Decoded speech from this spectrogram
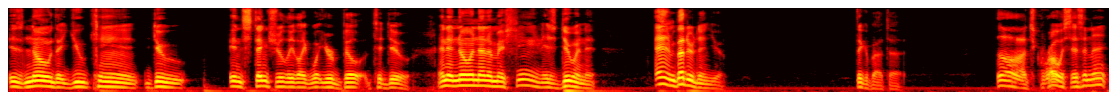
is know that you can't do instinctually like what you're built to do. And then knowing that a machine is doing it and better than you. Think about that. Ugh, it's gross, isn't it?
